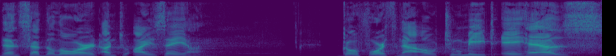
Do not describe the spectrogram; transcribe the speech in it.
Then said the Lord unto Isaiah, Go forth now to meet Ahaz,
